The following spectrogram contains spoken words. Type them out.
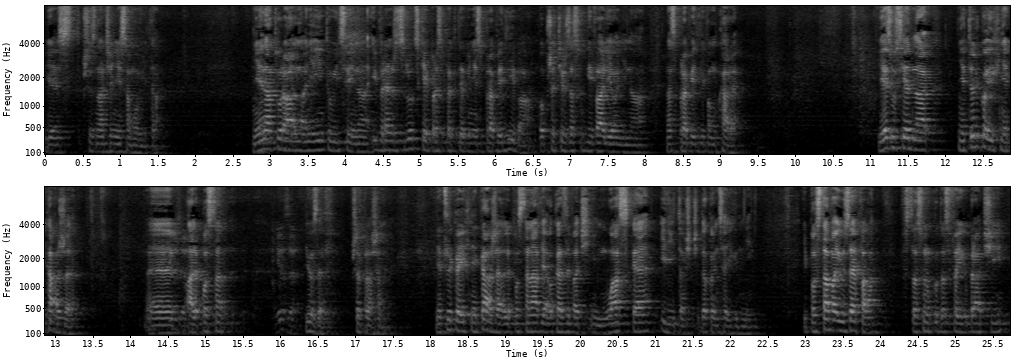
jest, przyznacie, niesamowita. Nienaturalna, nieintuicyjna i wręcz z ludzkiej perspektywy niesprawiedliwa, bo przecież zasługiwali oni na, na sprawiedliwą karę. Jezus jednak nie tylko ich nie karze, e, ale postanawia. Józef. Józef, przepraszam. Nie tylko ich nie karze, ale postanawia okazywać im łaskę i litość do końca ich dni. I postawa Józefa w stosunku do swoich braci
